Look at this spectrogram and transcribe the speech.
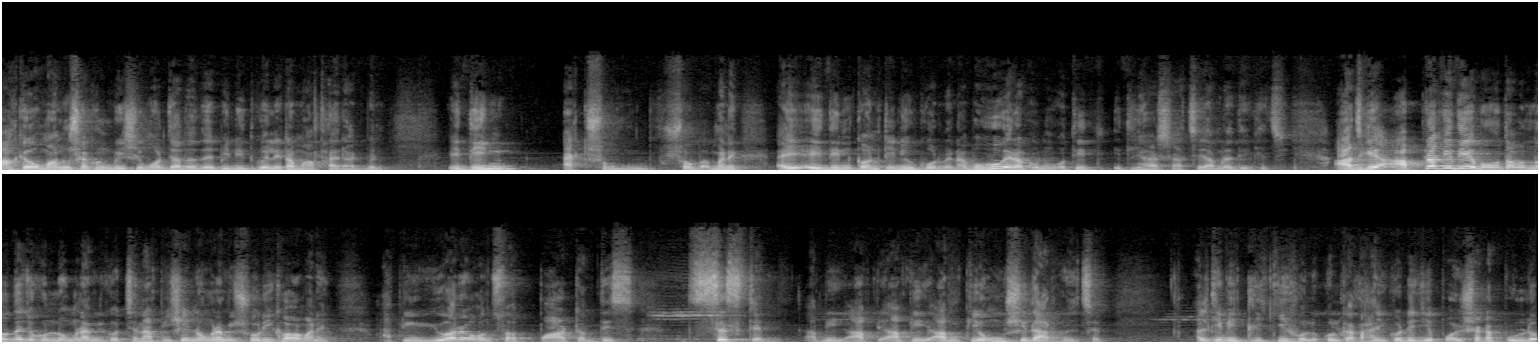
তাকেও মানুষ এখন বেশি মর্যাদা দেয়। বিনীত গোয়েল, এটা মাথায় রাখবেন। এই দিন একশো মানে এই এই দিন কন্টিনিউ করবে না। বহু এরকম অতীত, ইতিহাস আছে আমরা দেখেছি। আজকে আপনাকে দিয়ে মমতা বন্দ্যোপাধ্যায় যখন নোংরামি করছেন, আপনি সেই নোংরামি শরিক হওয়া মানে আপনি you are also a part of this system আপনি আপনি আপনি আপনি অংশীদার হয়েছেন? আলটিমেটলি কী হলো? কলকাতা হাইকোর্টে যে পয়সাটা পুড়লো,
